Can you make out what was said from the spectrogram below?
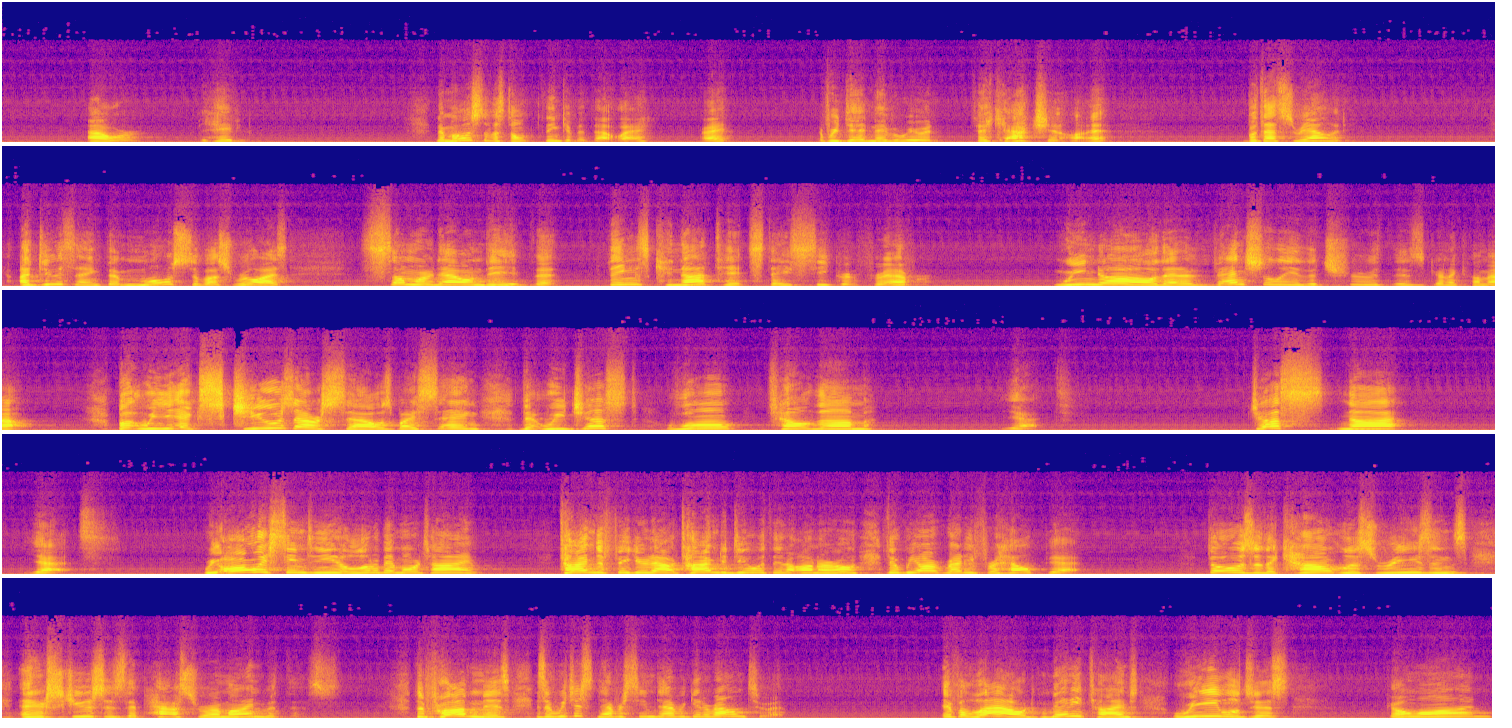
our behavior. Now, most of us don't think of it that way, right? If we did, maybe we would take action on it. But that's the reality. I do think that most of us realize somewhere down deep that things cannot t- stay secret forever. We know that eventually the truth is going to come out. But we excuse ourselves by saying that we just won't tell them yet. Just not yet. We always seem to need a little bit more time time to figure it out, time to deal with it on our own, that we aren't ready for help yet. Those are the countless reasons and excuses that pass through our mind with this. The problem is, is that we just never seem to ever get around to it. If allowed, many times we will just go on and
